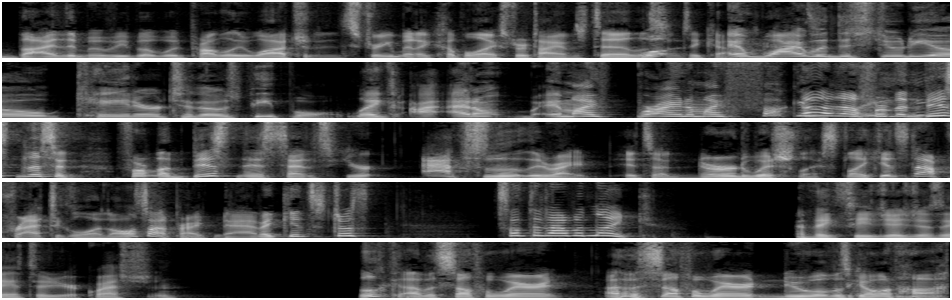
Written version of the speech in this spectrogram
buy the movie, but would probably watch it and stream it a couple extra times to listen Well, to. Content. and why would the studio cater to those people? Like, I, I don't. Am I Brian? Am I fucking? No, no. From a business, listen. From a business sense, you're absolutely right. It's a nerd wish list. Like it's not practical at all. It's not pragmatic. It's just something I would like. I think CJ just answered your question. Look, I was self aware. I was self aware and knew what was going on.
